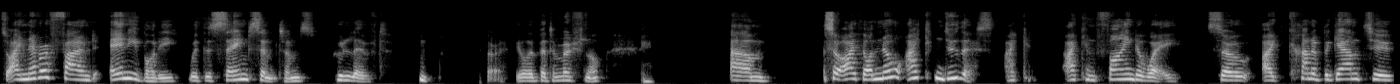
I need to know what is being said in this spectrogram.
So I never found anybody with the same symptoms who lived. Sorry, I feel a bit emotional. Um, so I thought, no, I can do this. I can I can find a way. So I kind of began to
